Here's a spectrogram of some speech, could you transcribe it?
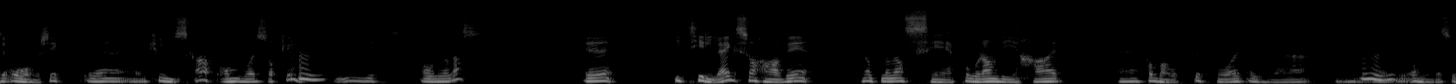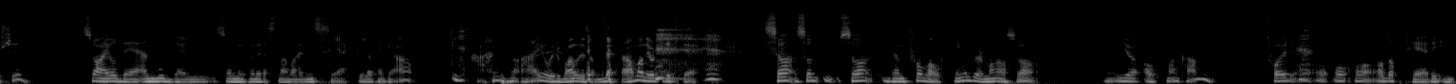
si, oversikt, eh, kunnskap om vår sokkel, Mm. gitt olje og gass. Eh, I tillegg så har vi, når man ser på hvordan vi har eh, forvaltet vår olje, eh, Mm. oljeressurser, så er jo det en modell som liksom resten av verden ser til og tenker ja, her, her gjorde man liksom, dette har man gjort riktig. Så, så, så den forvaltningen burde man også eh, gjøre alt man kan for å, å, å adoptere inn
